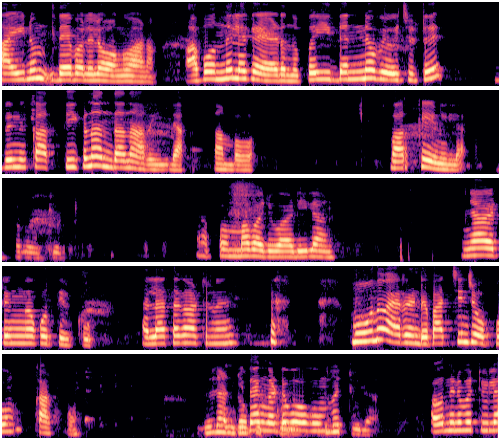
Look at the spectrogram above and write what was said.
അതിനും ഇതേപോലെ ലോങ് വേണം. അപ്പൊ ഒന്നില്ല കേടുന്നു. ഇപ്പൊ ഇതന്നെ ഉപയോഗിച്ചിട്ട് ഇത് കത്തിക്കണ എന്താന്ന് അറിയില്ല സംഭവം. വർക്ക് ചെയ്യണില്ല. അപ്പൊ അമ്മ നോക്കി അപ്പൊ ഉമ്മ പരിപാടിയിലാണ്. ഞാൻ ആയിട്ട് ഇങ്ങനെ കുത്തിരിക്കും. അല്ലാത്ത കാട്ടിന് മൂന്ന് വയറുണ്ട്. പച്ചയും ചുവപ്പും കറുപ്പും. ഇത് രണ്ടോ ഇതെങ്ങോട്ട് പോകും? ഇത് പറ്റൂല. അതൊന്നിനും പറ്റൂല?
